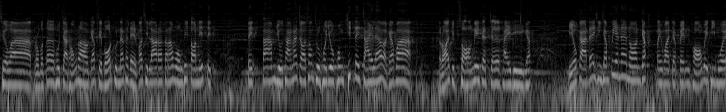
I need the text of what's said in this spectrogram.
เชื่อว่าโปรโมเตอร์ผู้จัดของเราครับเสียโบ๊ทคุณนัทเดชวชิระรัตนวงศ์ที่ตอนนี้ติดติดตามอยู่ทางหน้าจอช่อง True for You คงคิดในใจแล้วครับว่า 112 นี่จะเจอใครดีครับ มีโอกาสได้ชิงแชมเปี้ยนแน่นอนครับ ไม่ว่าจะเป็นของเวทีมวย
